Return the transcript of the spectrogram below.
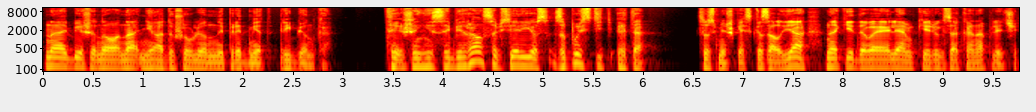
на обиженного на неодушевленный предмет ребенка. «Ты же не собирался всерьез запустить это?» с усмешкой сказал я, накидывая лямки рюкзака на плечи.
